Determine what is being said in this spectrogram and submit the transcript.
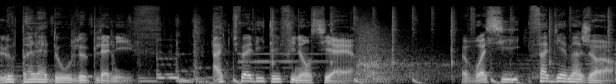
Le Palado, le planif. Actualité financière. Voici Fabien Major.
